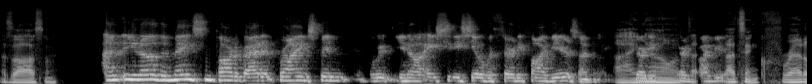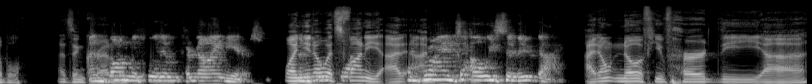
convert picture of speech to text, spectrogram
That's awesome. And you know, the amazing part about it, Brian's been with you know ACDC over 35 years, I believe. I 30, know. 35 That- years. that's incredible. That's and incredible. Bon was with him for nine years. well, and you know what's funny? I, And I'm, Brian's always the new guy. I don't know if you've heard the uh,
